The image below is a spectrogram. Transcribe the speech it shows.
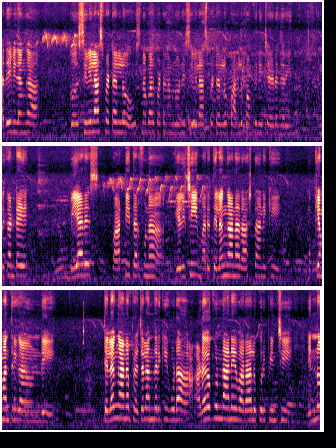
అదేవిధంగా సివిల్ హాస్పిటల్లో ఉస్నాబాద్ పట్టణంలోని సివిల్ హాస్పిటల్లో పనులు పంపిణీ చేయడం జరిగింది. ఎందుకంటే బీఆర్ఎస్ పార్టీ తరఫున గెలిచి మరి తెలంగాణ రాష్ట్రానికి ముఖ్యమంత్రిగా ఉండి తెలంగాణ ప్రజలందరికీ కూడా అడగకుండానే వరాలు కురిపించి ఎన్నో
